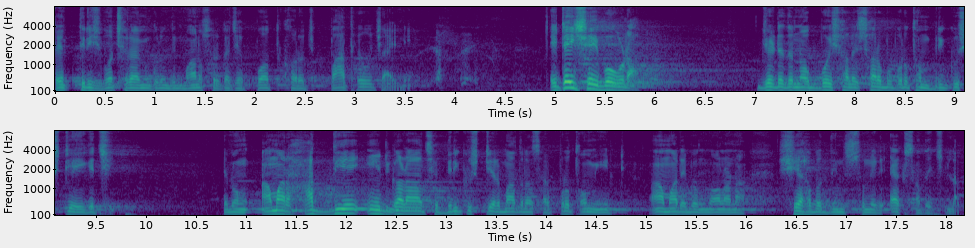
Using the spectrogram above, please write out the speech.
তেত্রিশ বছরে আমি কোনোদিন মানুষের কাছে পথ খরচ পাথেও চাইনি এটাই সেই বগুড়া, যেটাতে নব্বই সালে সর্বপ্রথম ব্রিকুষ্টিয়ায় গেছি। এবং আমার হাত দিয়ে ইট গাড়া আছে ব্রিকুষ্টিয়ার মাদ্রাসার প্রথম ইট। আমার এবং মৌলানা শেহাবুদ্দিন সুনির একসাথে ছিলাম।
